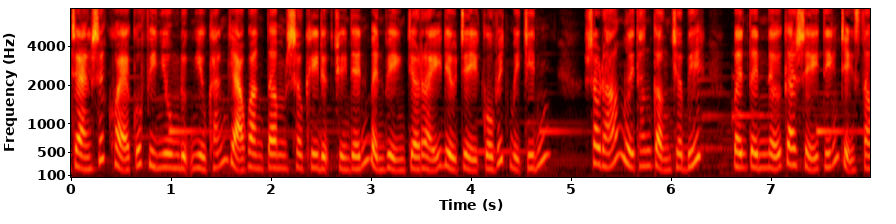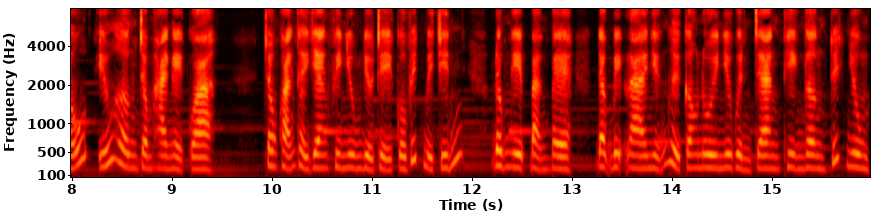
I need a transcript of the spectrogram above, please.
trạng sức khỏe của Phi Nhung được nhiều khán giả quan tâm sau khi được chuyển đến bệnh viện chợ rẫy điều trị Covid-19. Sau đó, người thân cận cho biết bệnh tình nữ ca sĩ tiến triển xấu, yếu hơn trong hai ngày qua. Trong khoảng thời gian Phi Nhung điều trị Covid-19, đồng nghiệp, bạn bè, đặc biệt là những người con nuôi như Quỳnh Trang, Thiên Ngân, Tuyết Nhung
